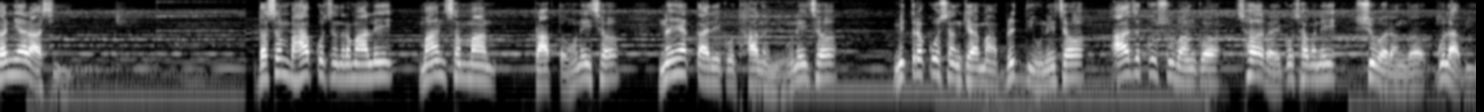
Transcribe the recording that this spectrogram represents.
कन्या राशि। दशम भावको चन्द्रमाले मान सम्मान प्राप्त हुनेछ नयाँ कार्यको थालनी हुनेछ मित्रको सङ्ख्यामा वृद्धि हुनेछ। आजको शुभ अङ्क छ रहेको छ भने शुभ रङ्ग गुलाबी।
